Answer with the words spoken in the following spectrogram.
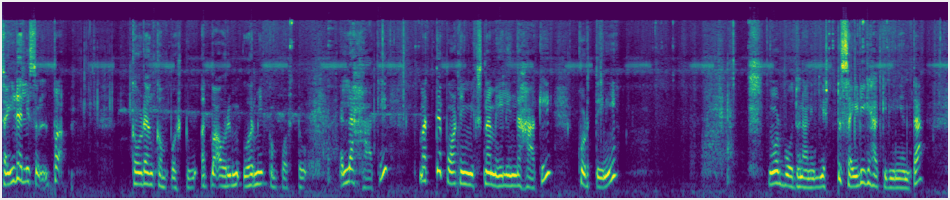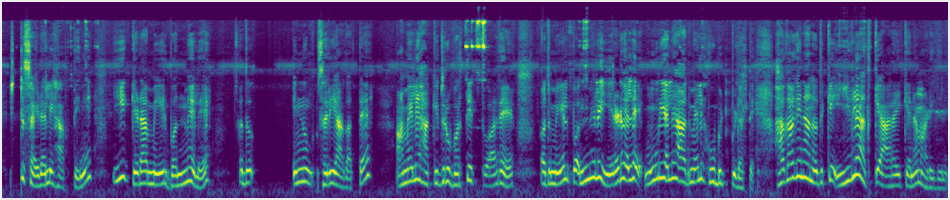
ಸೈಡಲ್ಲಿ ಸ್ವಲ್ಪ ಕೌಡಂಗ್ ಕಂಪೋಸ್ಟು ಅಥವಾ ವರ್ಮಿ ವರ್ಮಿ ಕಂಪೋಸ್ಟು ಎಲ್ಲ ಹಾಕಿ ಮತ್ತೆ ಪಾಟಿಂಗ್ ಮಿಕ್ಸ್ನ ಮೇಲಿಂದ ಹಾಕಿ ಕೊಡ್ತೀನಿ. ನೋಡ್ಬೋದು ನಾನು ಎಷ್ಟು ಸೈಡಿಗೆ ಹಾಕಿದ್ದೀನಿ ಅಂತ. ಇಷ್ಟು ಸೈಡಲ್ಲಿ ಹಾಕ್ತೀನಿ. ಈ ಗಿಡ ಮೇಲೆ ಬಂದಮೇಲೆ ಅದು ಇನ್ನೂ ಸರಿ ಆಗತ್ತೆ. ಆಮೇಲೆ ಹಾಕಿದರೂ ಬರ್ತಿತ್ತು, ಆದರೆ ಅದು ಮೇಲೆ ಬಂದಮೇಲೆ ಎರಡು ಎಲೆ, ಮೂರು ಎಲೆ ಆದಮೇಲೆ ಹೂ ಬಿಟ್ಬಿಡತ್ತೆ. ಹಾಗಾಗಿ ನಾನು ಅದಕ್ಕೆ ಈಗಲೇ ಅದಕ್ಕೆ ಆರೈಕೆನ ಮಾಡಿದ್ದೀನಿ.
